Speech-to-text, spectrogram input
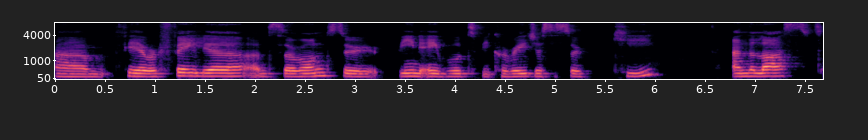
Um, fear of failure and so on. So, being able to be courageous is so key. And the last,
